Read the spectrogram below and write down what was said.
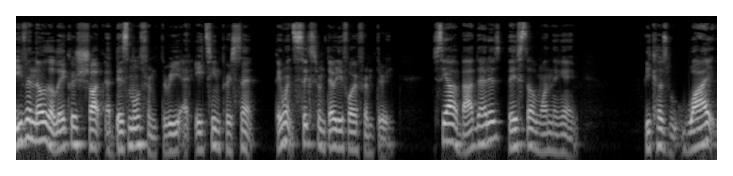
Even though the Lakers shot abysmal from three at 18%, they went 6 from 34 from three. See how bad that is? They still won the game. Because why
